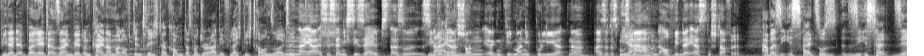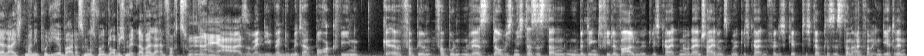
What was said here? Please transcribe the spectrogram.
wieder der Verräter sein wird und keiner mal auf den Trichter kommt, dass man Gerati vielleicht nicht trauen sollte. Naja, es ist ja nicht sie selbst. Also sie wird Nein. ja schon irgendwie manipuliert, ne? Also das muss Ja. man ja, und auch wie in der ersten Staffel. Aber sie ist halt so, sie ist halt sehr leicht manipulierbar. Das muss man, glaube ich, mittlerweile einfach zugeben. Naja, also wenn, die, wenn du mit der Borg Queen äh, verbun- verbunden wirst, glaube ich nicht, dass es dann unbedingt viele Wahlmöglichkeiten oder Entscheidungsmöglichkeiten für dich gibt. Ich glaube, das ist dann einfach in dir drin.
